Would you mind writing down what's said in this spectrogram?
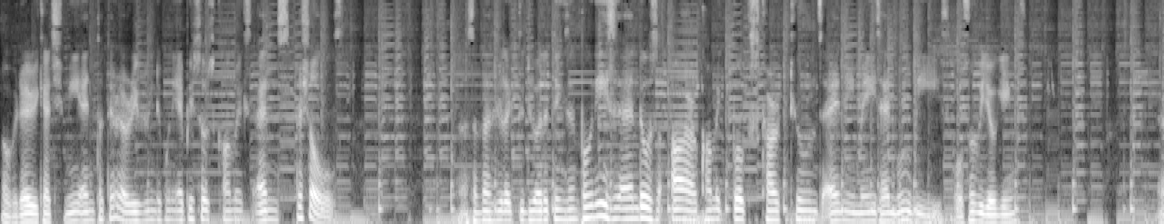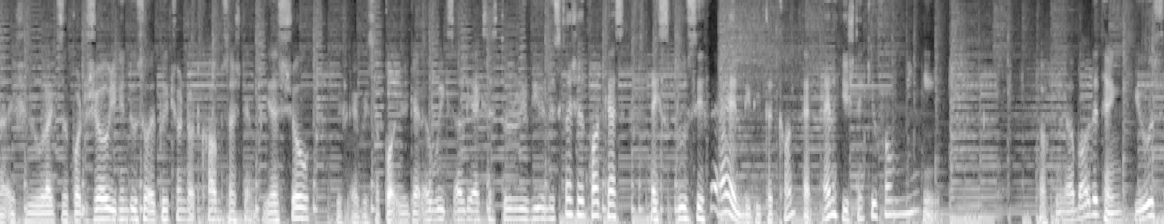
Over there, you catch me and Totera reviewing the Pony episodes, comics, and specials. Uh, sometimes we like to do other things than ponies, and those are comic books, cartoons, animes, and movies. Also, video games. Uh, if you would like to support the show, you can do so at patreon.com slash the MBS show. With every support, you get a week's early access to the review and discussion podcast, exclusive and deleted content, and a huge thank you from me. Talking about the thank yous,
